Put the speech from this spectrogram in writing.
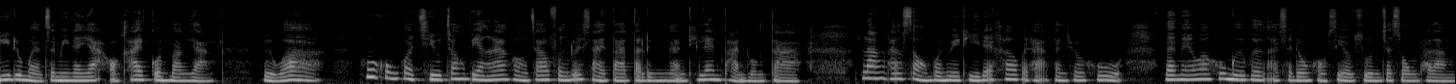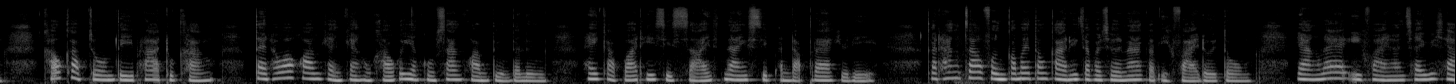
นี่ดูเหมือนจะมีนัยยะของค่ายกลบางอย่าง หรือว่าผู้คุมกดชิวจ้องไปยังร่างของเจ้าเฟิงด้วยสายตาตะลึงงันที่แล่นผ่านดวงตา ร่างทั้งสองบนเวทีได้เข้าปะทะกันชั่วคู่ และแม้ว่าคู่มือเพลิงอัสดงของเสี่ยวซุนจะทรงพลัง เขากลับโจมตีพลาดทุกครั้ง แต่ทว่าความแข็งแกร่งของเขาก็ยังคงสร้างความตื่นตะลึง ให้กับว่าที่สิทธิ์สายในสิบอันดับแรกอยู่ดี กระทั่งเจ้าเฟิงก็ไม่ต้องการที่จะเผชิญหน้ากับอีกฝ่ายโดยตรง อย่างแรกอีกฝ่ายนั้นใช้วิชา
